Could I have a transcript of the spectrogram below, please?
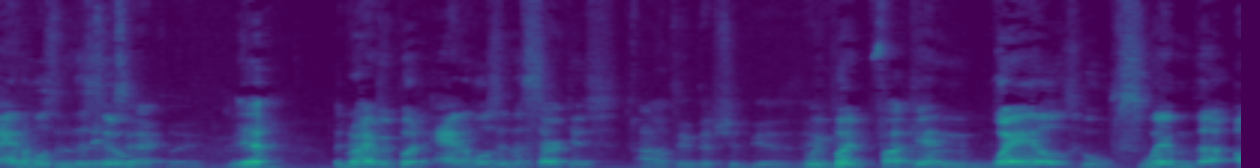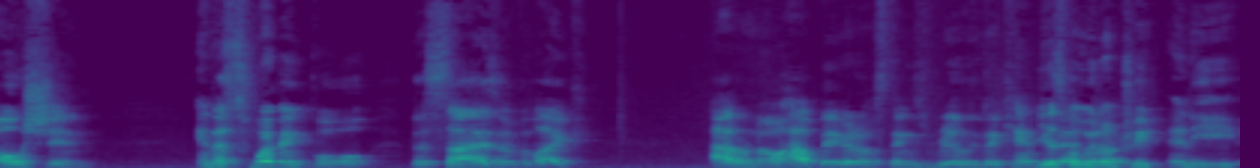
animals in the zoo, Exactly. Yeah. right? We put animals in the circus. I don't think that should be a thing. We put fucking whales who swim the ocean in a swimming pool the size of like I don't know how big are those things really? They can't. Be Yes, that but we don't treat any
